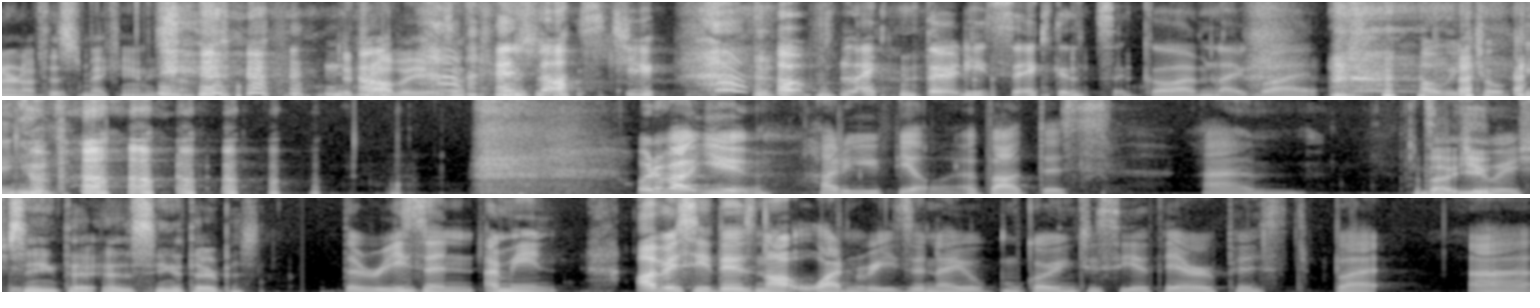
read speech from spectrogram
don't know if this is making any sense. It probably isn't. I lost you like 30 seconds ago. I'm like, what are we talking about? What about you? How do you feel about this? Um, About you seeing th- uh, seeing a therapist? the reason, I mean, obviously, there's not one reason I'm going to see a therapist, but uh,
